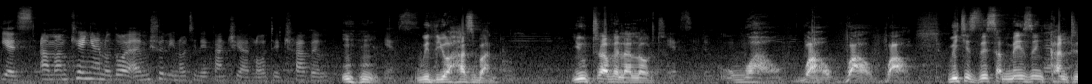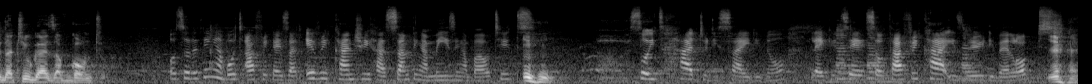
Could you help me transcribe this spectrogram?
Yes, um, I'm Kenyan, although I'm usually not in the country a lot. I travel. Mm-hmm. Yes. with your husband. You travel a lot. Yes. Wow, wow, wow, wow. Which is this amazing country that you guys have gone to? Also, the thing about Africa is that every country has something amazing about it. Mm-hmm. So it's hard to decide, you know. Like you say, South Africa is very developed. Uh-huh.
